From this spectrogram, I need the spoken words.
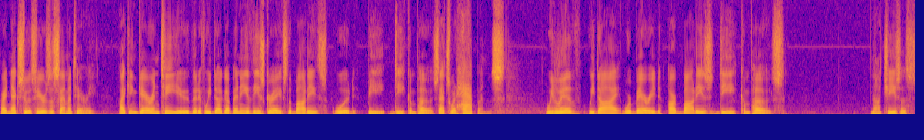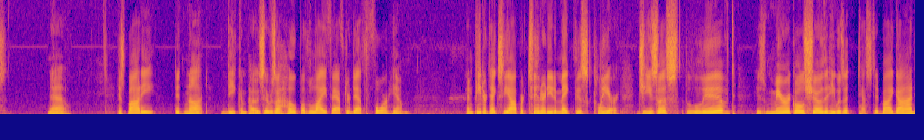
Right next to us here is a cemetery. I can guarantee you that if we dug up any of these graves, the bodies would be decomposed. That's what happens. We live, we die, we're buried, our bodies decompose. Not Jesus. No. His body did not decompose. There was a hope of life after death for him. And Peter takes the opportunity to make this clear. Jesus lived his miracles show that he was attested by God.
